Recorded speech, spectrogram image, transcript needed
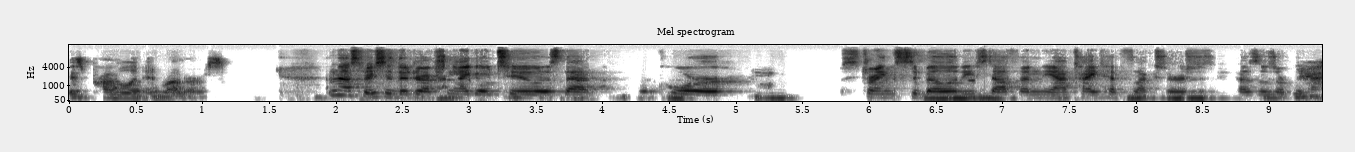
is prevalent in runners. And that's basically the direction I go to is that core strength stability stuff and yeah, tight hip flexors just because those are pulling yeah.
